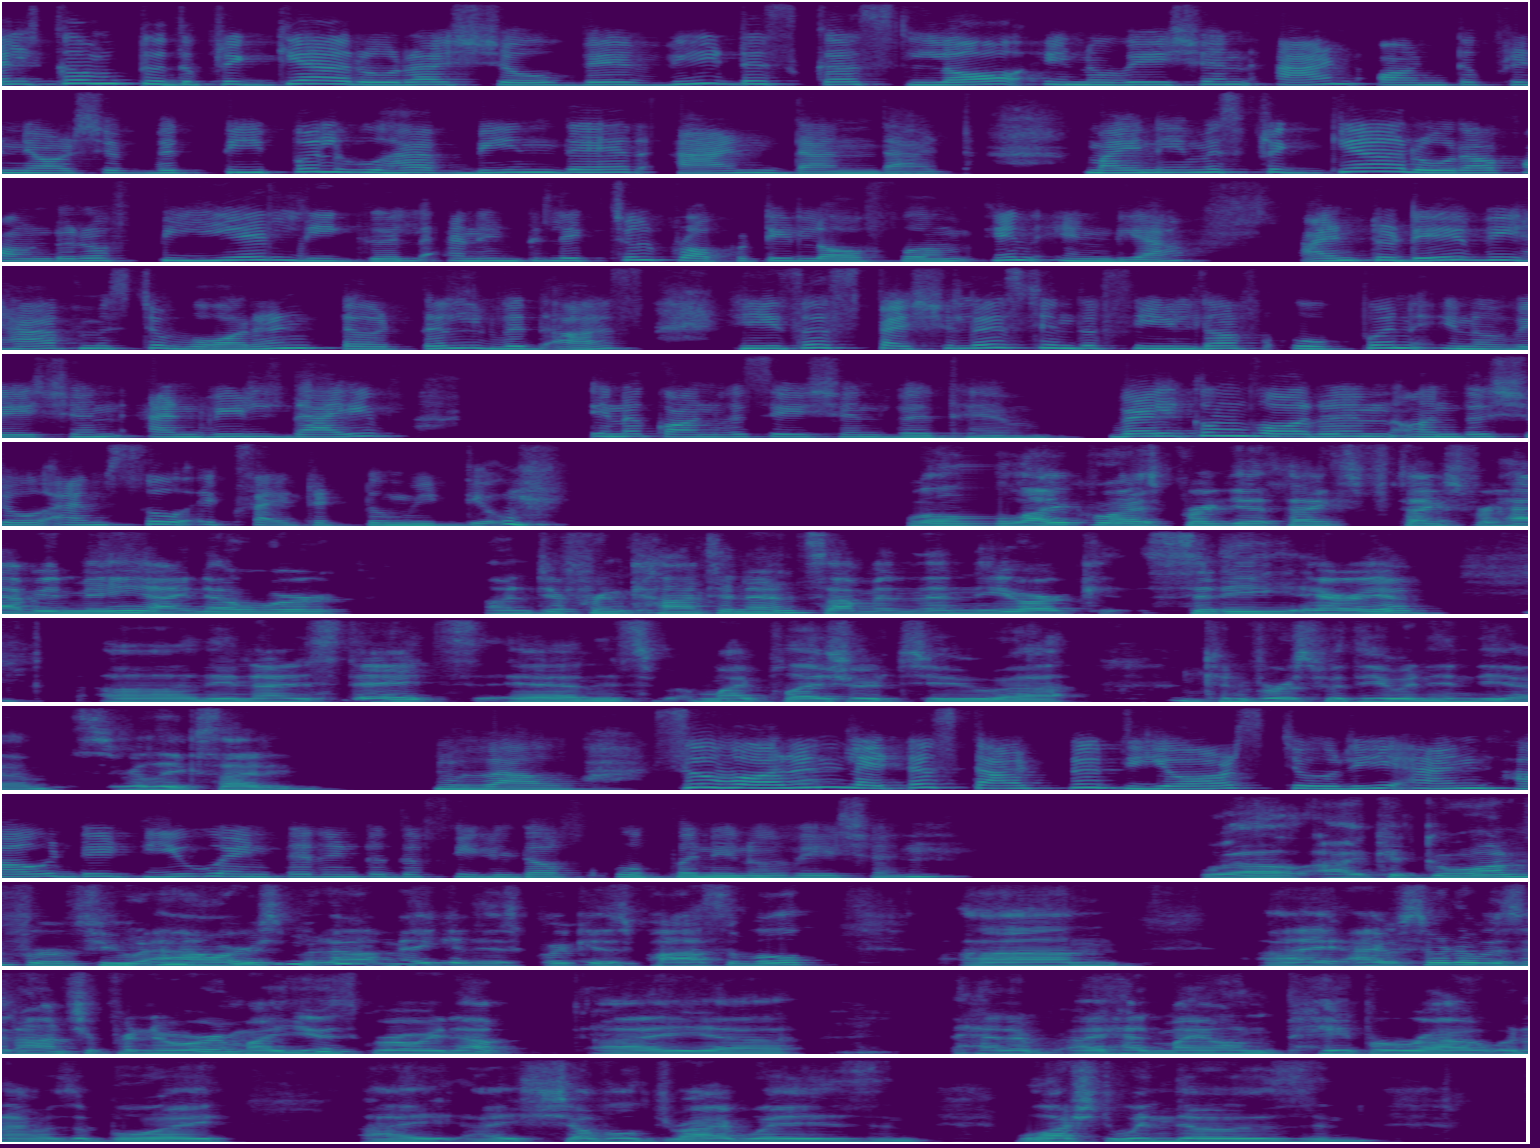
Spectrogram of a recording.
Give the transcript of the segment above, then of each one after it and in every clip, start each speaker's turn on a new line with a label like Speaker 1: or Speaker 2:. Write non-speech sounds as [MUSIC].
Speaker 1: Welcome to the Priggya Arora show, where we discuss law, innovation, and entrepreneurship with people who have been there and done that. My name is Priggya Arora, founder of PA Legal, an intellectual property law firm in India. And today we have Mr. Warren Tuttle with us. He's a specialist in the field of open innovation, and we'll dive in a conversation with him. Welcome, Warren, on the show. I'm so excited to meet you. [LAUGHS]
Speaker 2: Well, likewise, Priggya. Thanks, thanks for having me. I know we're on different continents. I'm in the New York City area uh, in the United States, and it's my pleasure to uh, mm. converse with you in India. It's really exciting.
Speaker 1: Wow. So, Warren, let us start with your story and how did you enter into the field of open innovation?
Speaker 2: Well, I could go on for a few [LAUGHS] hours, but I'll make it as quick as possible. Um, I, I sort of was an entrepreneur in my youth growing up. I uh, had a I had my own paper route when I was a boy. I, I shoveled driveways and washed windows and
